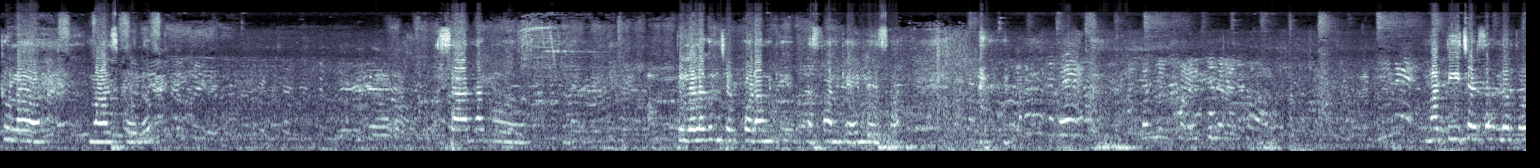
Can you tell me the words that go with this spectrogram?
స్కూల్లో మా స్కూలు. సార్ నాకు పిల్లల గురించి చెప్పుకోవడానికి ప్రస్తుతానికి ఏం లేదు సార్. మా టీచర్స్ అందరితో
